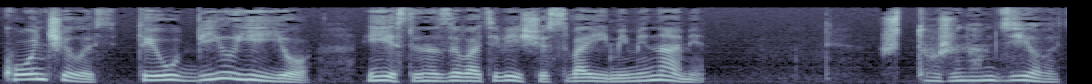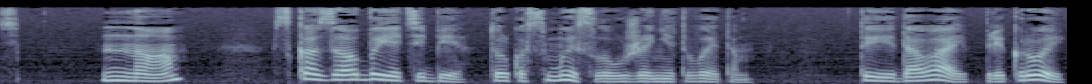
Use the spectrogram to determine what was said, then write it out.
кончилась, ты убил ее, если называть вещи своими именами. Что же нам делать? Нам? Сказал бы я тебе, только смысла уже нет в этом. Ты давай, прикрой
